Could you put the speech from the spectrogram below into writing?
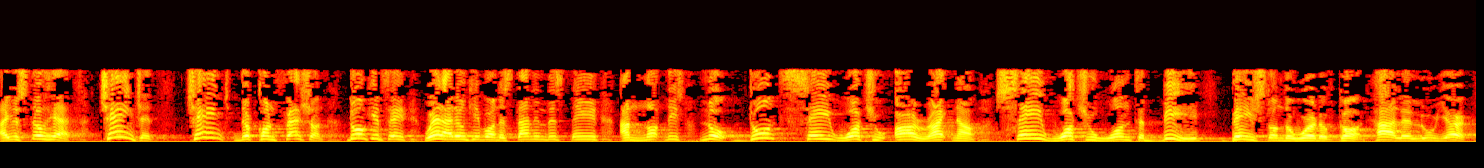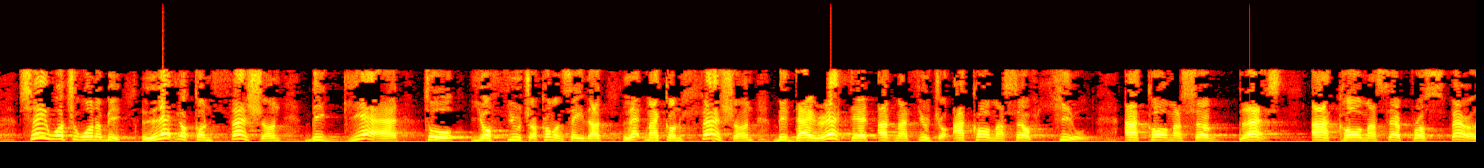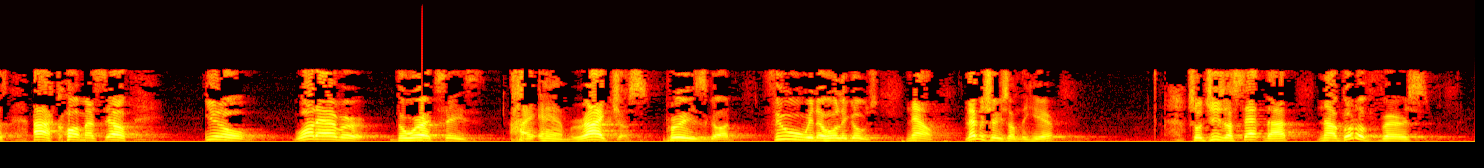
Are you still here? Change it. Change the confession. Don't keep saying, well, I don't keep understanding this thing. I'm not this. No, don't say what you are right now. Say what you want to be based on the Word of God. Hallelujah. Say what you want to be. Let your confession be geared to your future. Come on, say that. Let my confession be directed at my future. I call myself healed. I call myself blessed. I call myself prosperous. I call myself, you know, whatever the word says. I am righteous. Praise God. Filled with the Holy Ghost. Now, let me show you something here. So Jesus said that. Now go to verse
